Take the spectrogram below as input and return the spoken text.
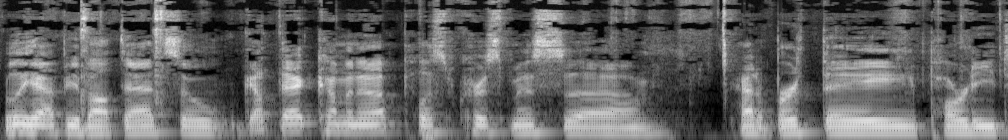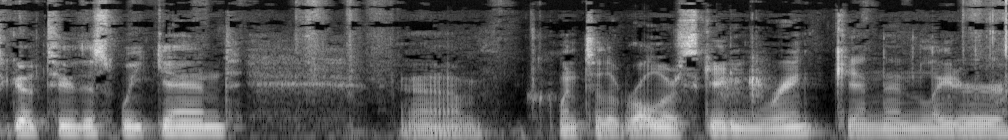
really happy about that. So got that coming up, plus Christmas. Uh, had a birthday party to go to this weekend. Um, went to the roller skating rink and then later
